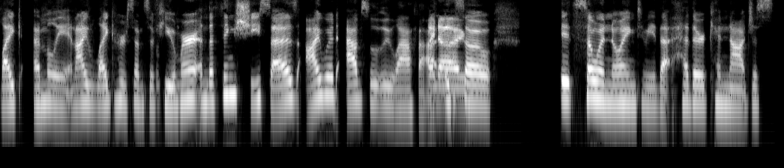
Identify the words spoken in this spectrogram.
like Emily and I like her sense of mm-hmm. humor. And the things she says I would absolutely laugh at. I know. And so it's so annoying to me that Heather cannot just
